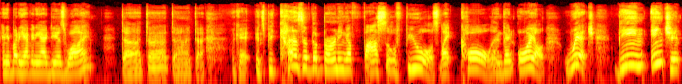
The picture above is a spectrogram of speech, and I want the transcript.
Anybody have any ideas why? Da, da, da, da. Okay, it's because of the burning of fossil fuels like coal and then oil, which, being ancient,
